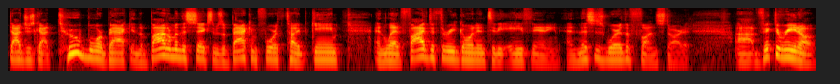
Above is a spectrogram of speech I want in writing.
Dodgers got two more back in the bottom of the sixth. It was a back and forth type game and led 5 to 3 going into the eighth inning. And this is where the fun started. Uh, Victorino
